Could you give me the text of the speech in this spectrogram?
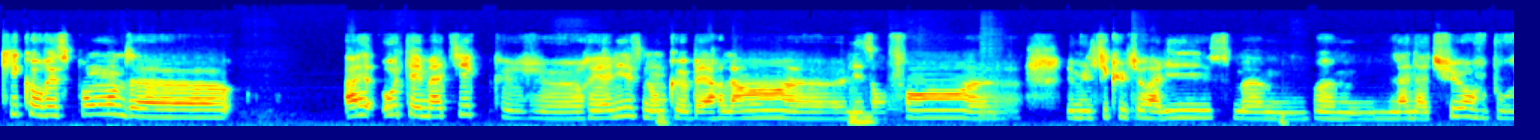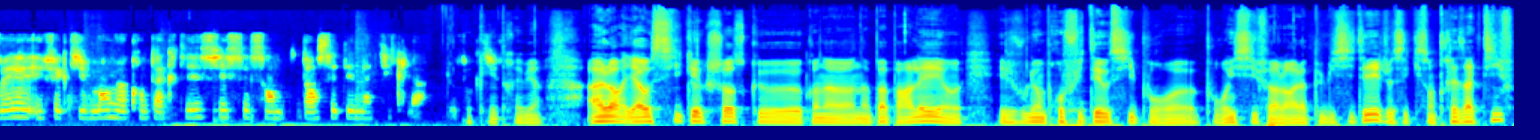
qui corresponde euh, aux thématiques que je réalise, donc euh, Berlin, euh, les mhm. enfants, euh, le multiculturalisme, la nature, vous pouvez effectivement me contacter si c'est dans ces thématiques-là. Ok, très bien. Alors, il y a aussi quelque chose que qu'on n'a pas parlé et je voulais en profiter aussi pour, pour ici faire la publicité. Je sais qu'ils sont très actifs,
